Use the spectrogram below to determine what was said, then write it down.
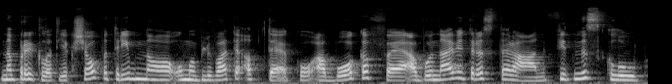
Наприклад, якщо потрібно умеблювати аптеку або кафе, або навіть ресторан, фітнес-клуб,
